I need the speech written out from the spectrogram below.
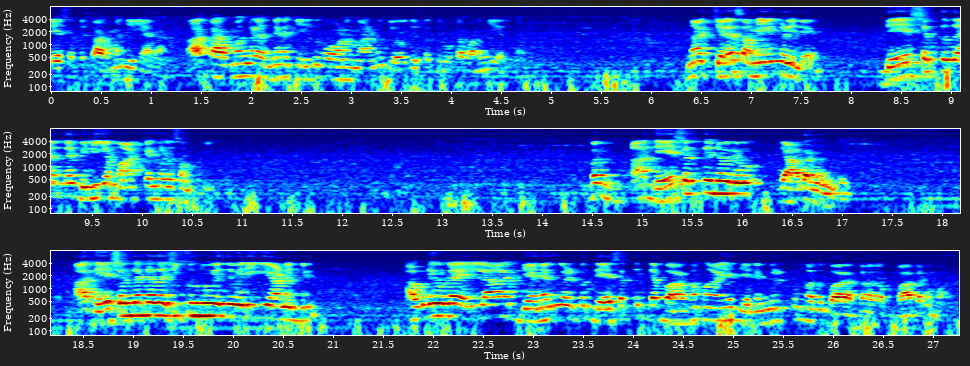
ദേശത്ത് കർമ്മം ചെയ്യാനാണ്. ആ കർമ്മങ്ങൾ എങ്ങനെ ചെയ്തു പോകണമെന്നാണ് ജ്യോതിഷത്തിലൂടെ പറഞ്ഞു തരുന്നത്. എന്നാൽ ചില സമയങ്ങളിൽ ദേശത്ത് തന്നെ വലിയ മാറ്റങ്ങൾ സംഭവിക്കും. ഇപ്പം ആ ദേശത്തിനൊരു ജാതകമുണ്ട്. ആ ദേശം തന്നെ നശിക്കുന്നു എന്ന് വരികയാണെങ്കിൽ അവിടെയുള്ള എല്ലാ ജനങ്ങൾക്കും ദേശത്തിന്റെ ഭാഗമായ ജനങ്ങൾക്കും അത് ബാധ- ബാധകമാണ്.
